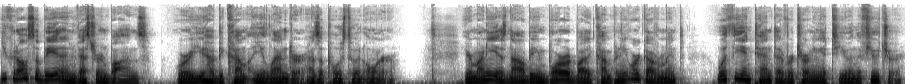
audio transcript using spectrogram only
You could also be an investor in bonds, where you have become a lender as opposed to an owner. Your money is now being borrowed by a company or government with the intent of returning it to you in the future.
